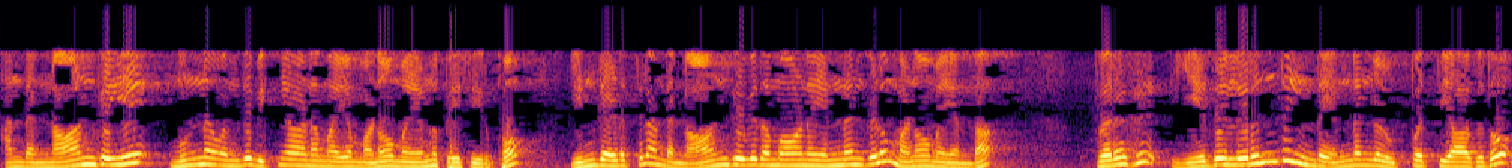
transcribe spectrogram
அந்த நான்கையே முன்ன வந்து விஜயானமயம் மனோமயம்னு பேசியிருப்போம். இந்த இடத்துல அந்த நான்கு விதமான எண்ணங்களும் மனோமயம்தான். பிறகு எதிலிருந்து இந்த எண்ணங்கள் உற்பத்தி ஆகுதோ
